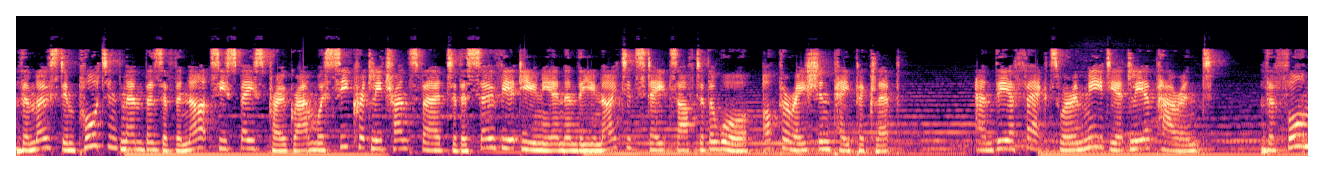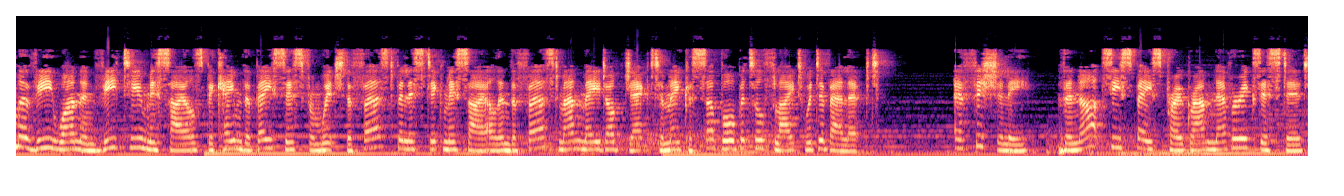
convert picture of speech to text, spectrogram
The most important members of the Nazi space program were secretly transferred to the Soviet Union and the United States after the war, Operation Paperclip and the effects were immediately apparent. The former V 1 and V 2 missiles became the basis from which the first ballistic missile and the first man made object to make a suborbital flight were developed. Officially, the Nazi space program never existed.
